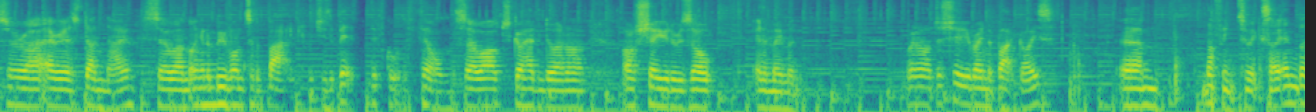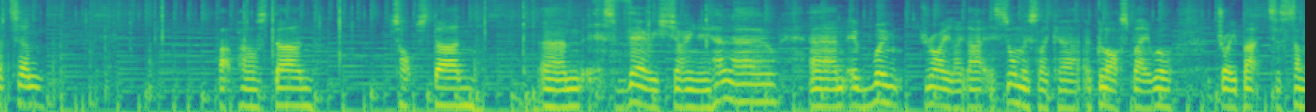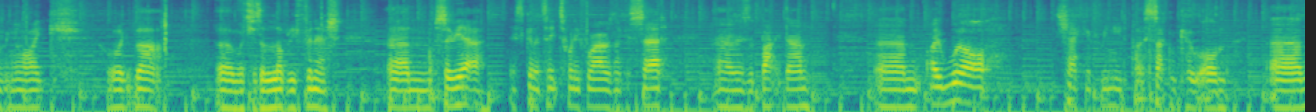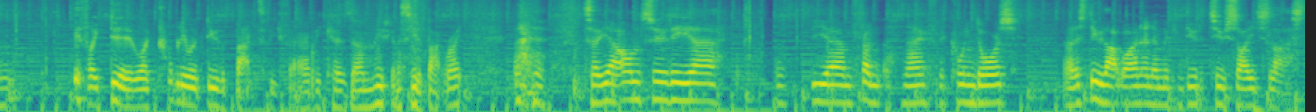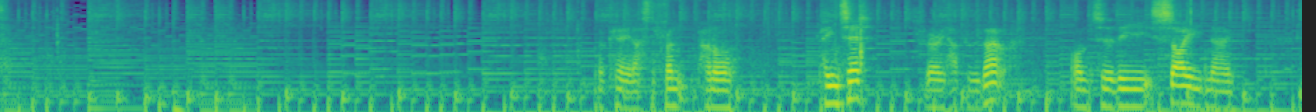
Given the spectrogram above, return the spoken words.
Monitor uh, area is done now, so um, I'm going to move on to the back, which is a bit difficult to film, so I'll just go ahead and do it and I'll, I'll show you the result in a moment. Well, I'll just show you around the back, guys. Um, nothing too exciting, but um, back panel's done top's done. Um, it's very shiny. Hello. Um, it won't dry like that it's almost like a, a, gloss but it will dry back to something like like that um, which is a lovely finish. Um, so yeah it's gonna take 24 hours like I said and there's the back done um, I will check if we need to put a second coat on. Um, if I do, I probably won't do the back to be fair because um, who's to see the back, right? So yeah, on to the, uh, the um, front now for the coin doors. Uh, let's do that one and then we can do the two sides last. Okay, that's the front panel painted. Very happy with that onto the side now.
